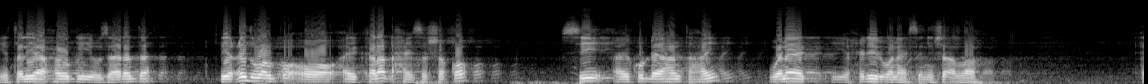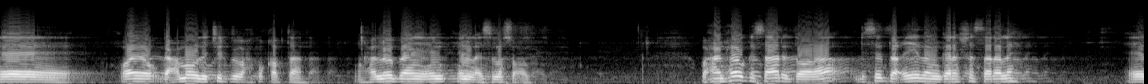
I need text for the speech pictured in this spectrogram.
iyo taliyaha xoogga iyo wasaaradda iyo cid walba oo ay kala dhexayso shaqo si ay ku dheehan tahay wanaag iyo xidhiir wanaagsan insha allah. Waayo gacmahooda jir bay wax ku qabtaan. Waxaa loo baahan yahay in la isla socdo. Waxaan xoogga saari doonaa dhisidda ciidan garasho sare leh ee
